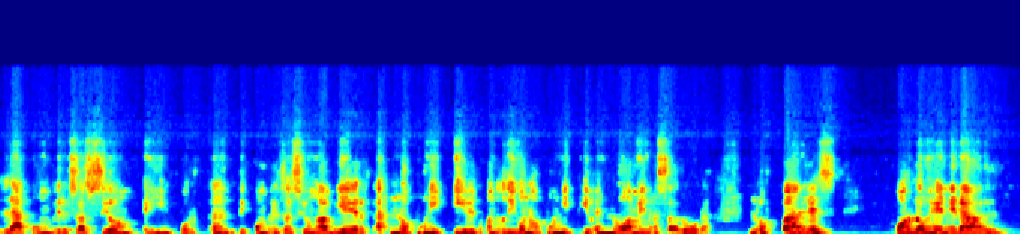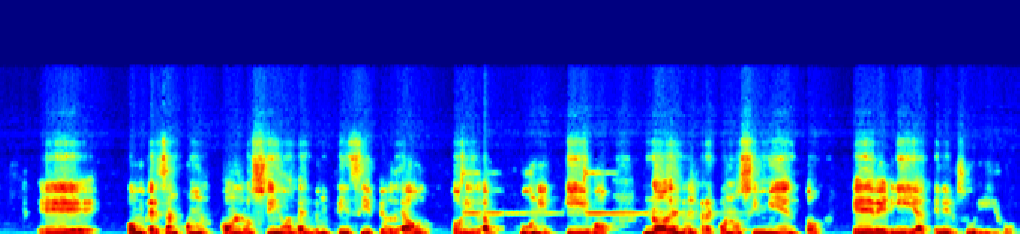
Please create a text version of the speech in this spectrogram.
la conversación es importante, conversación abierta, no punitiva. Y cuando digo no punitiva es no amenazadora. Los padres, por lo general, eh, conversan con, con los hijos desde un principio de autoridad punitivo, no desde el reconocimiento que debería tener su hijo.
